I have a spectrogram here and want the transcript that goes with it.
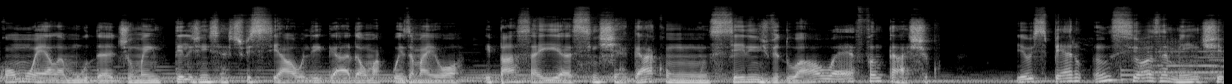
como ela muda de uma inteligência artificial ligada a uma coisa maior e passa aí a se enxergar como um ser individual é fantástico. Eu espero ansiosamente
